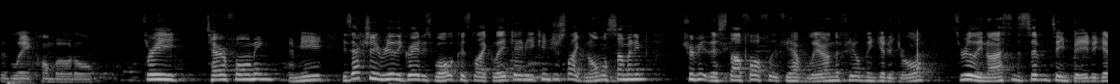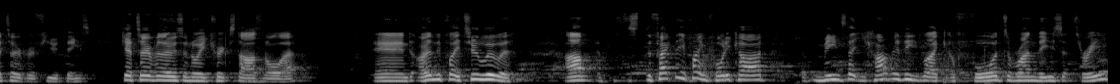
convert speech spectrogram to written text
the Lair combo at all. 3 Terraforming, Amir, is actually really great as well, because like late game, you can just like normal summon him, tribute their stuff off if you have Lair on the field, then get a draw. It's really nice. And the 17 beta gets over a few things. Gets over those annoying Trickstars and all that. And I only play two Lilith. Um, the fact that you're playing 40 card means that you can't really like afford to run these at three.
